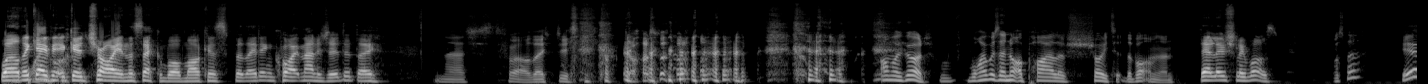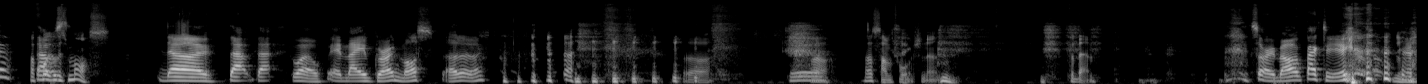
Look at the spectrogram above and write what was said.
Well, they Why gave it a good try in the second one, Marcus, but they didn't quite manage it, did they? Nah, it's just well, they. Just, oh, God. oh my god! Why was there not a pile of shite at the bottom then? there literally was. Was there? Yeah, I that thought it was moss. no. That that well, it may have grown moss. I don't know. Oh, Yeah. well, that's unfortunate for them. Sorry, Mark. Back to you. Yeah.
